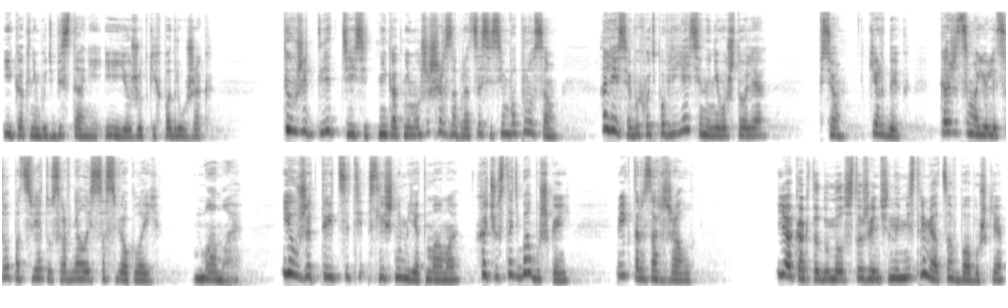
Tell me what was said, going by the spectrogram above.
«И как-нибудь без Тани и ее жутких подружек». «Ты уже лет десять никак не можешь разобраться с этим вопросом. Олеся, вы хоть повлияйте на него, что ли?» Все, кирдык. Кажется, мое лицо по цвету сравнялось со свеклой. Мама. Я уже тридцать с лишним лет, мама. Хочу стать бабушкой. Виктор заржал. Я как-то думал, что женщины не стремятся в бабушке,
